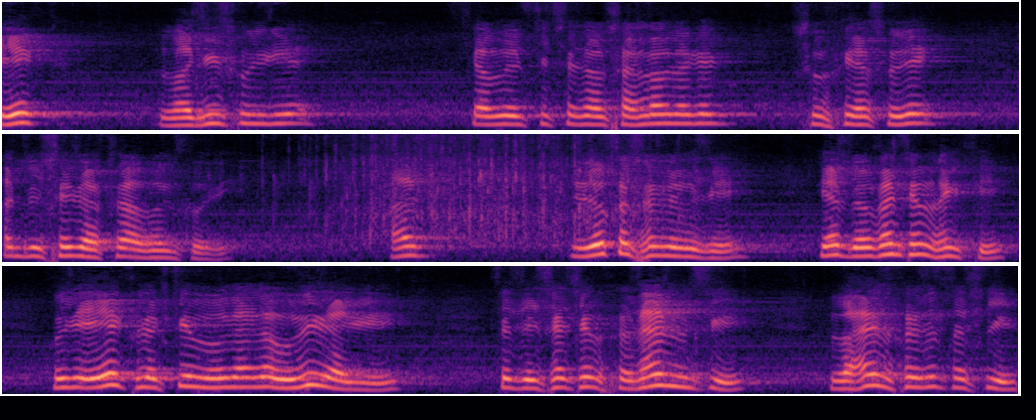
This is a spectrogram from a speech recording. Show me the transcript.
एक माझी मुलगी आहे त्यामुळे तिचं नाव सांगावं लागेल सुफिया सुरे आणि दुसरे डॉक्टर अमोल कोरे. आज लोकसभेमध्ये या दोघांच्या माहिती म्हणजे एक व्यक्ती बोलायला उभी राहिली तर देशाचे प्रधानमंत्री बाहेर फिरत असतील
